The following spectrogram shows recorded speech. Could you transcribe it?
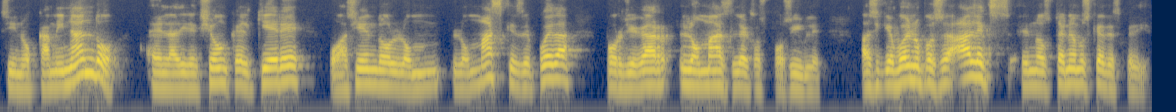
sino caminando en la dirección que él quiere o haciendo lo, lo más que se pueda por llegar lo más lejos posible. Así que bueno, pues Alex, eh, nos tenemos que despedir.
